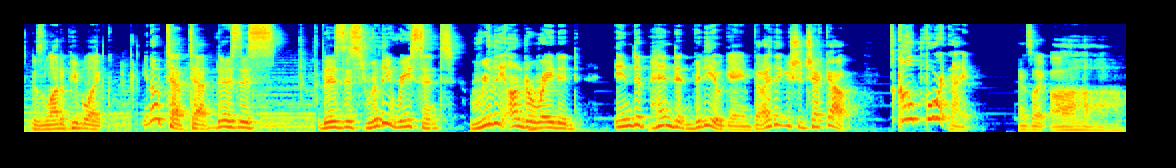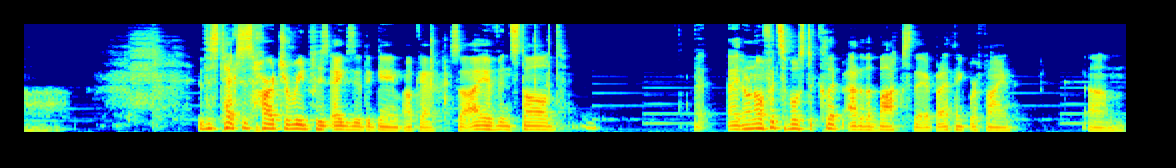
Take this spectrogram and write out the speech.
because a lot of people like, you know, Tap Tap, there's this, there's this really recent, really underrated independent video game that I think you should check out. It's called Fortnite. And it's like, ah. If this text is hard to read, please exit the game. Okay, so I have installed... I don't know if it's supposed to clip out of the box there, but I think we're fine. Um,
